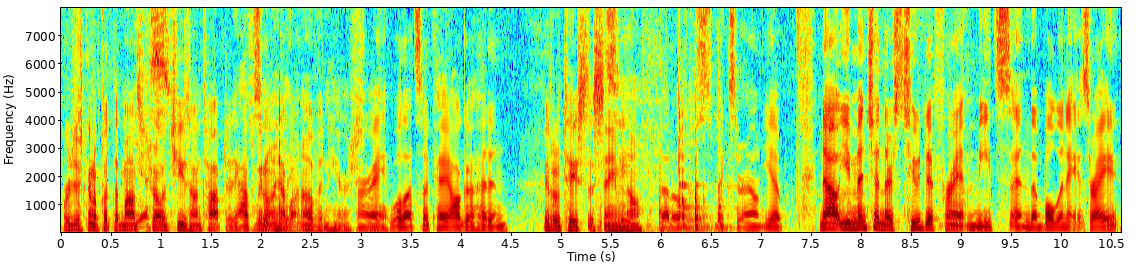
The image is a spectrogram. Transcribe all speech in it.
we're just going to put the mozzarella Yes. cheese on top today because we don't have an oven here. All so right, well, that's okay. I'll go ahead and It'll taste the same though. That'll just mix around. Yep. Now, you mentioned there's two different meats in the bolognese, right?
